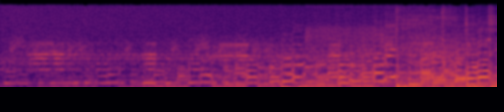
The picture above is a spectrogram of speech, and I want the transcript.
Thank you.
